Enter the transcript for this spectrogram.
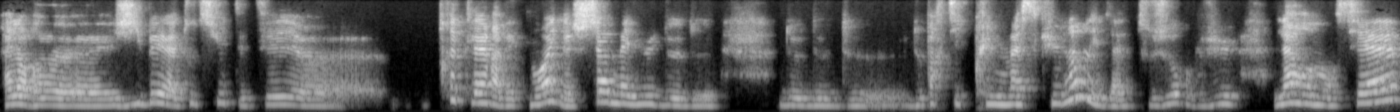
Alors, euh, JB a tout de suite été très clair avec moi. Il n'a jamais eu de, de, de, de, de parti pris masculin. Il a toujours vu la romancière.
